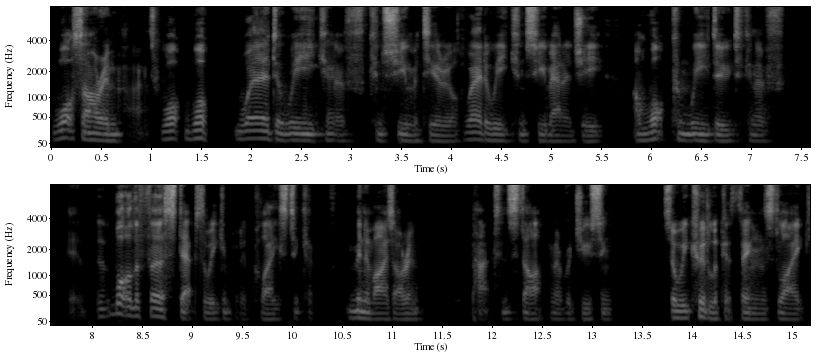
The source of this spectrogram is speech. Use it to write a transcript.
what's our impact? What, what, where do we kind of consume materials? Where do we consume energy? And what can we do to kind of, eh, what are the first steps that we can put in place to kind of minimize our impact and start kind of reducing? So we could look at things like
